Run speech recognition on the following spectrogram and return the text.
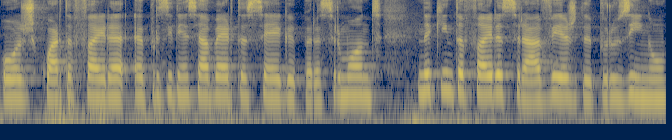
Hoje, quarta-feira, a presidência aberta segue para Sermonte. Na quinta-feira será a vez de Peruzinho.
